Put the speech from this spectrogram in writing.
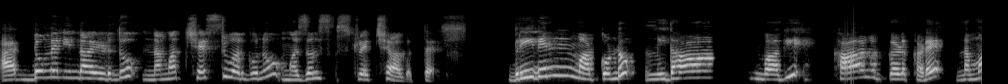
ಆಬ್ಡೊಮೆನ್ ಇಂದ ಹಿಡಿದು ನಮ್ಮ ಚೆಸ್ಟ್ ವರ್ಗುನು ಮಸಲ್ಸ್ ಸ್ಟ್ರೆಚ್ ಆಗುತ್ತೆ. ಬ್ರೀದ್ ಇನ್ ಮಾಡ್ಕೊಂಡು ನಿಧಾನವಾಗಿ ಕಾಲುಗಳ ಕಡೆ ನಮ್ಮ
